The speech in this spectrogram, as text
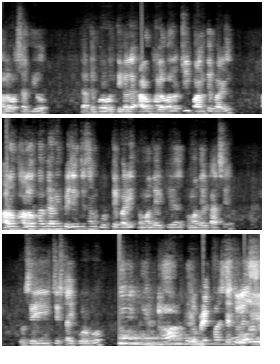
ভালোবাসা দিও। যাতে পরবর্তীকালে আরও ভালো ভালো ট্রিপ আনতে পারি। আরও ভালোভাবে আমি প্রেজেন্টেশন করতে পারি তোমাদেরকে, তোমাদের কাছে। তো সেই চেষ্টাই করব। তো ব্রেকফাস্টে চলে এসেছি।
